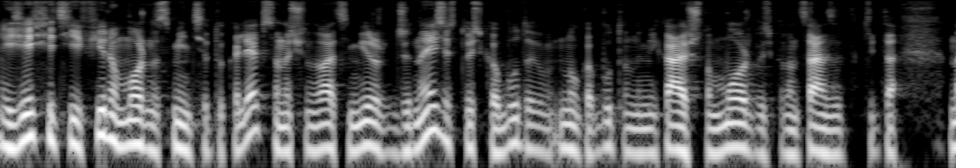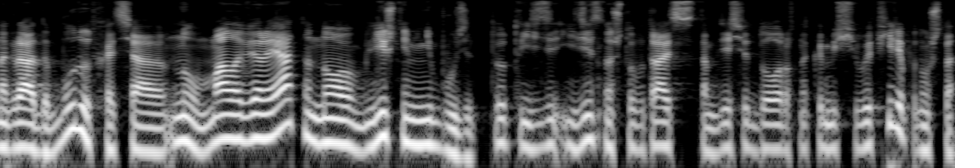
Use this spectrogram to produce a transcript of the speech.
И здесь в сети эфира можно сменить эту коллекцию, она еще называется Mirror Genesis, то есть как будто, ну, как будто намекает, что, может быть, потенциально какие-то награды будут, хотя, ну, маловероятно, но лишним не будет. Тут единственное, что вы тратите там 10 долларов на комиссию в эфире, потому что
